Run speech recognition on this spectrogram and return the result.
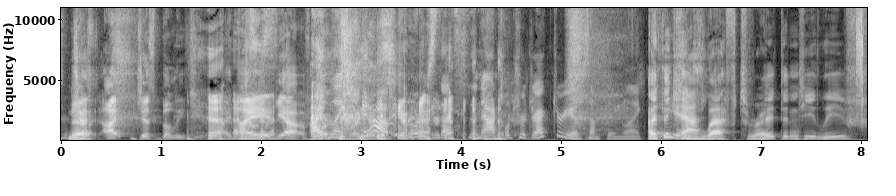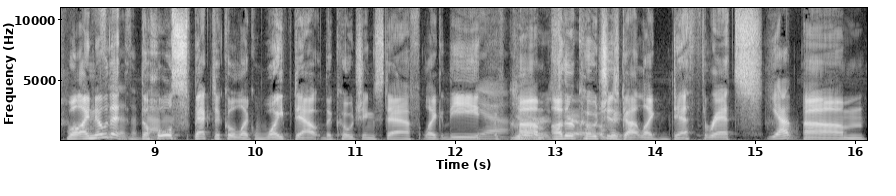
No. just, i just believe you I, I- I yeah of course. I'm like, Like, yeah, of course, that's the natural trajectory of something like. That. I think Yeah. he left, right? Didn't he leave? Well, I know that the matter. whole spectacle like wiped out the coaching staff. Like the Yeah. Of um, other yeah. coaches got like death threats. Yep. Um,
